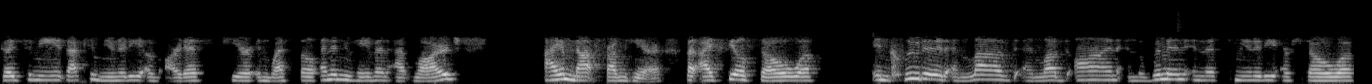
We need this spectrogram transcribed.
good to me. That community of artists here in Westville and in New Haven at large. I am not from here, but I feel so included and loved and loved on. And the women in this community are so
